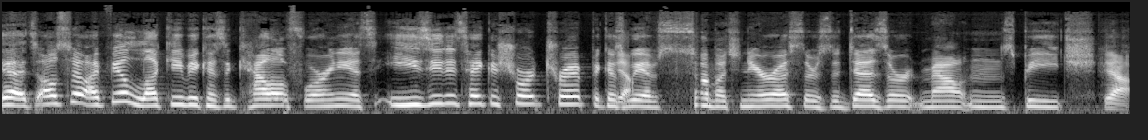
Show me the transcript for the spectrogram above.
Yeah, it's also, I feel lucky because in California, it's easy to take a short trip because yeah. we have so much near us. There's the desert, mountains, beach. Yeah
